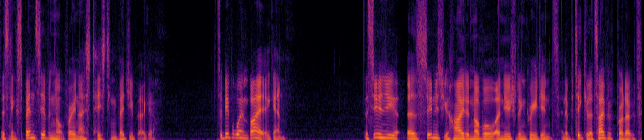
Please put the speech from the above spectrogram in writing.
it's an expensive and not very nice tasting veggie burger. So people won't buy it again. As soon as, you, as soon as you hide a novel, unusual ingredient in a particular type of product,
